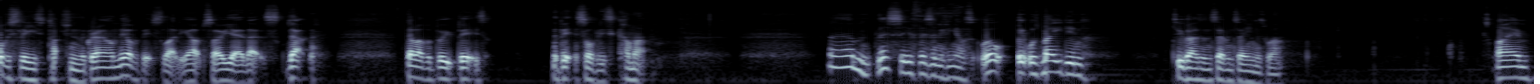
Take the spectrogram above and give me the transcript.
Obviously, he's touching the ground. The other bit's slightly up. So yeah, that's that. That other boot bit is the bit that's obviously come up. Um, let's see if there's anything else. Well, it was made in 2017 as well. I'm.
